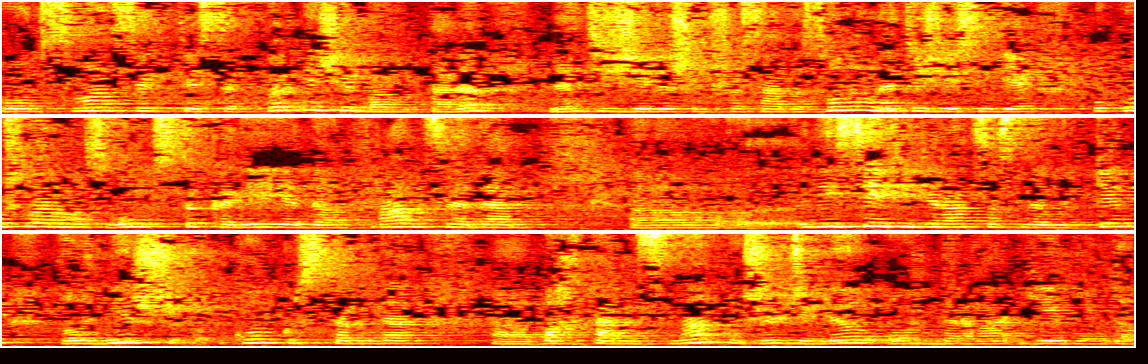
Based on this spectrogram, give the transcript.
қор смарт серіктестік бірнеше бағыттары нәтижелі жұмыс жасады. Соның нәтижесінде оқушыларымыз оңтүстік кореяда францияда ресей федерациясында өткен ғылыми конкурстарында бақтарын сынап жүлделі орындарға ие болды.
